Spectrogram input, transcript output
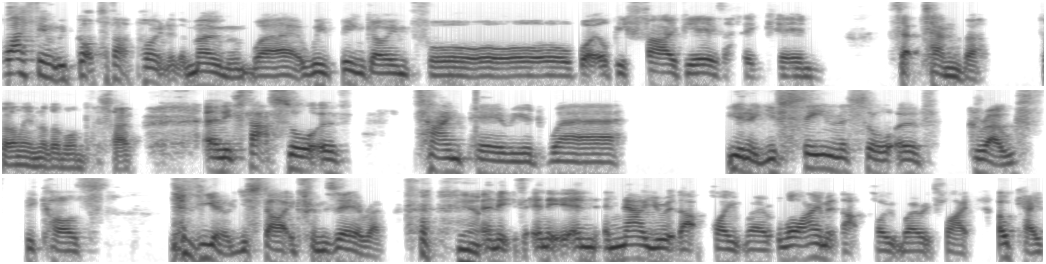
Well, I think we've got to that point at the moment where we've been going for what it'll be five years, I think, in September. So only another month or so. And it's that sort of time period where, you know, you've seen the sort of growth because you know you started from zero yeah. and it's and, it, and and now you're at that point where well i'm at that point where it's like okay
